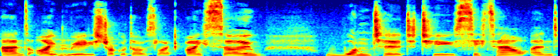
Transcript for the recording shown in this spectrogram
and I really struggled. I was like, I so wanted to sit out, and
